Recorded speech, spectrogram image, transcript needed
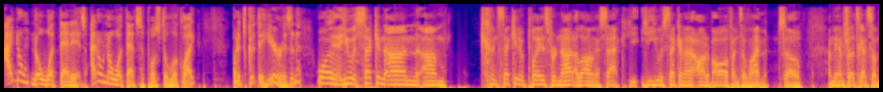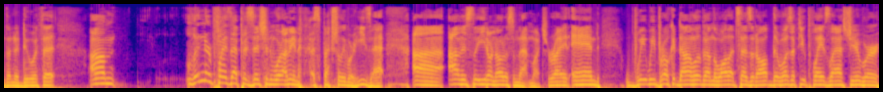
I don't know what that is. I don't know what that's supposed to look like, but it's good to hear, isn't it? Well, he was second on um, consecutive plays for not allowing a sack. He, he was second out of all offensive linemen. So, I mean, I'm sure that's got something to do with it. Um, Linder plays that position where, I mean, especially where he's at. Uh, obviously you don't notice him that much, right? And we, we broke it down a little bit on the wall that says it all. There was a few plays last year where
